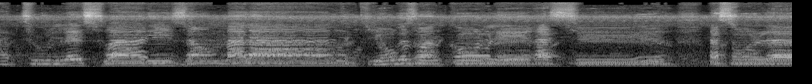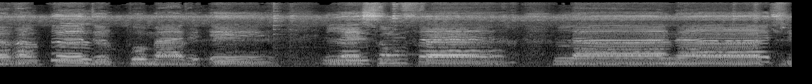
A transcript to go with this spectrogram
À tous les soi-disant malades qui ont besoin qu'on les rassure, passons-leur un peu de pommade et laissons faire la nature.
